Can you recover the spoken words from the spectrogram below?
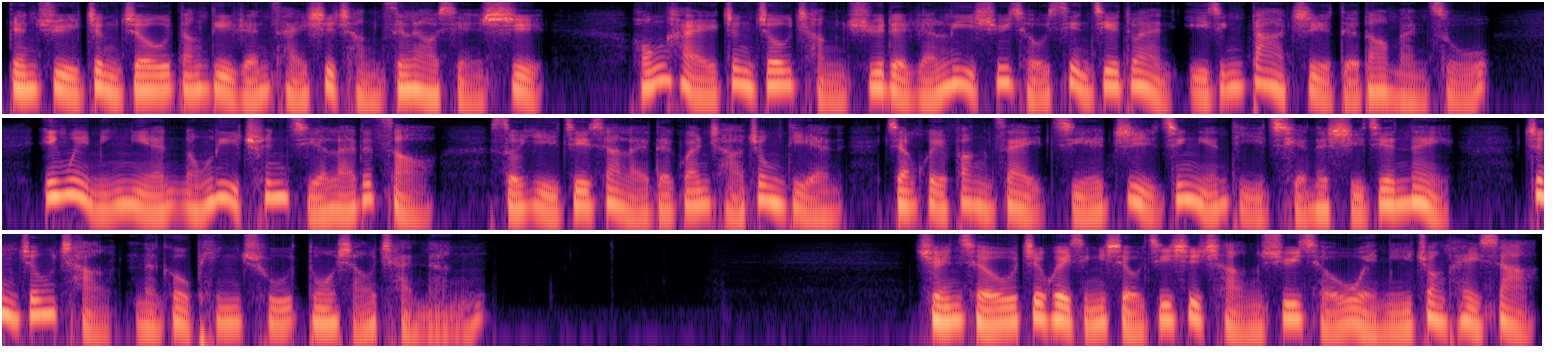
根据郑州当地人才市场资料显示，鸿海郑州厂区的人力需求现阶段已经大致得到满足，因为明年农历春节来得早，所以接下来的观察重点将会放在截至今年底前的时间内，郑州厂能够拼出多少产能。全球智慧型手机市场需求萎靡状态下，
